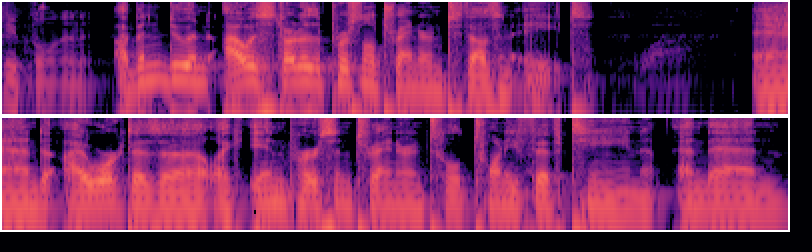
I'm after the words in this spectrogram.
People in it? I've been doing. I was started as a personal trainer in 2008, wow. and I worked as a like in person trainer until 2015, and then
